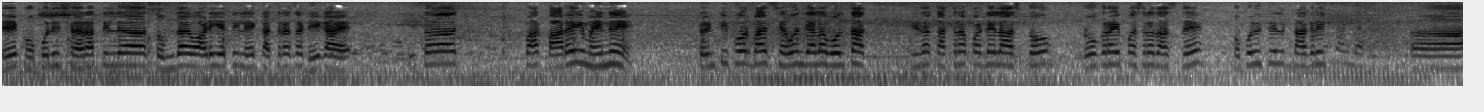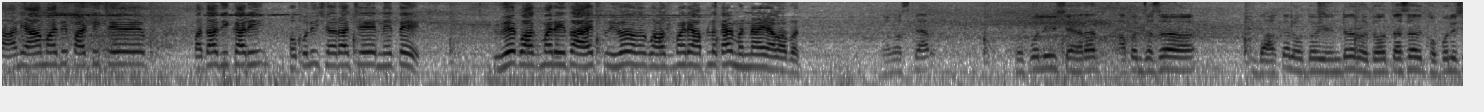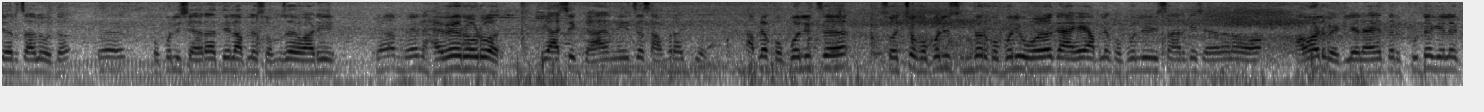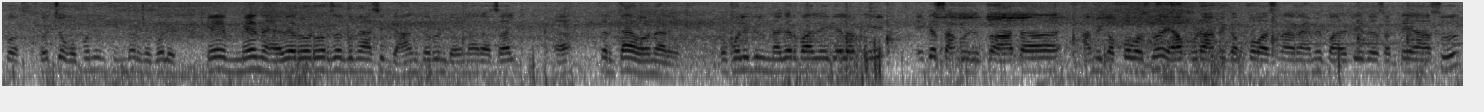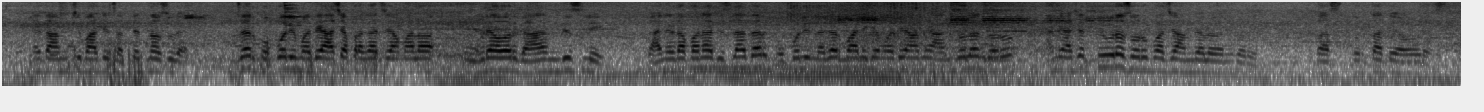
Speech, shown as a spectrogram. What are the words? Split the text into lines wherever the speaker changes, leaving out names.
हे खोपोली शहरातील सोमजायवाडी येथील हे कचऱ्याचं ढीग आहे. इथं फार बाराही महिने ट्वेंटी फोर बाय सेवन ज्याला बोलतात तिथं कचरा पडलेला असतो रोगराई पसरत असते. खोपोलीतील नागरिक आणि आम आदमी पार्टीचे पदाधिकारी खोपोली शहराचे नेते विवेक वाघमारे इथं आहेत. विवेक वाघमारे आपलं काय म्हणणं आहे याबाबत?
नमस्कार. खोपोली शहरात आपण जसं दाखल होतो इंटर होतो तसं खोपोली शहर चालू होतं. तर खोपोली शहरातील आपले समजयवाडी या मेन हायवे रोडवर ही अशी घाणीचं साम्राज्य आपल्या खोपोलीचं स्वच्छ खोपोली सुंदर खोपोली ओळख आहे. आपल्या खोपोलीसारखे शहराला अवॉर्ड भेटलेला आहे. तर कुठं गेले स्वच्छ खोपोली सुंदर खोपोली? हे मेन हायवे रोडवर जर तुम्ही अशी घाण करून ठेवणार असाल तर काय होणार आहे? खोपोलीतील नगरपालिकेला मी एकच सांगू शकतो आता आम्ही गप्प बसलो ह्या पुढं आम्ही गप्प बसणार नाही आम्ही पार्टी जर सत्य असू नाही तर आमची पार्टी सत्तेत नसू द्या. जर खोपोलीमध्ये अशा प्रकारची आम्हाला उघड्यावर घाण दिसली घाणेरडापणा दिसला तर खोपोली नगरपालिकेमध्ये आम्ही आंदोलन करू आणि अशा तीव्र स्वरूपाचे आंदोलन करू. बस तुर्ता ते एवढंच.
